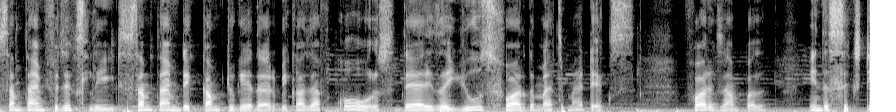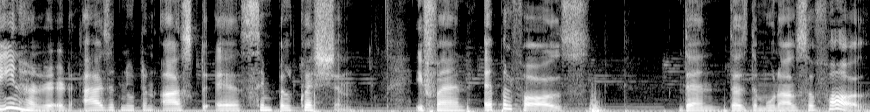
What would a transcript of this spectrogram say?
sometimes physics leads, sometimes they come together because, of course, there is a use for the mathematics. For example, in the 1600, Isaac Newton asked a simple question If an apple falls, then does the moon also fall?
